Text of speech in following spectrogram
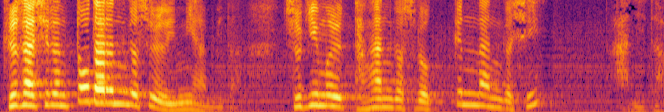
그 사실은 또 다른 것을 의미합니다. 죽임을 당한 것으로 끝난 것이 아니다.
